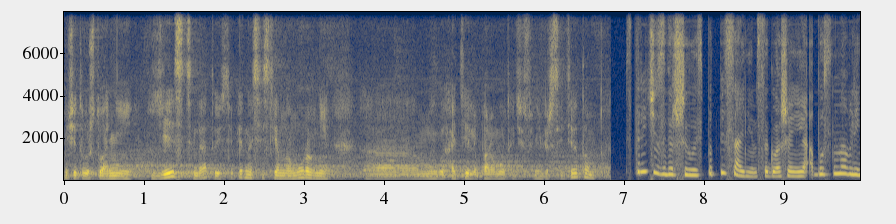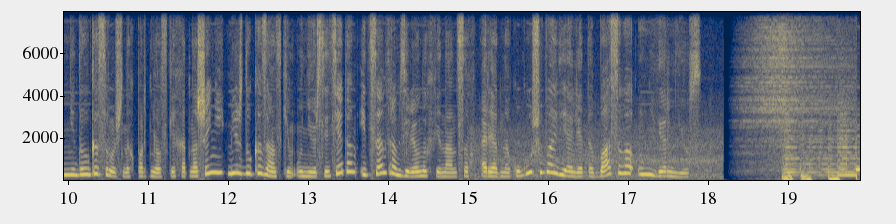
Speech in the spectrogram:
Учитывая, что они есть, да, то есть теперь на системном уровне э, мы бы хотели поработать с университетом. Встреча завершилась подписанием соглашения об установлении долгосрочных партнерских отношений между Казанским университетом и Центром зеленых финансов. Ариадна Кугушева, Виолетта Басова, Univer News. Thank you.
